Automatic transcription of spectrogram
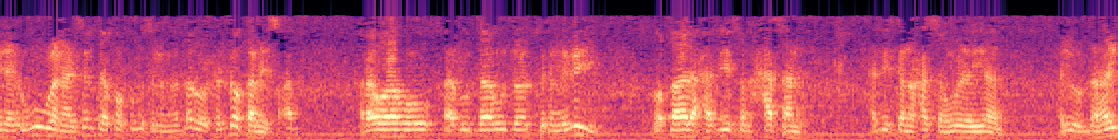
inay ugu wanaagsan tahay qofka muslimka dhar uu xidho qamiis cad rawaahu abu daawuud oo tirmidiy wa qaala xadiiثun xasan xadiidkanu xasan weeyaan ayuu dhahay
